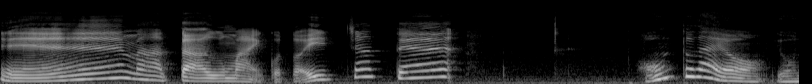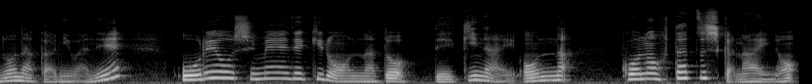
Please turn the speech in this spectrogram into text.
えー、またうまいこと言っちゃって。本当だよ。世の中にはね、俺を指名できる女とできない女。この二つしかないの。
